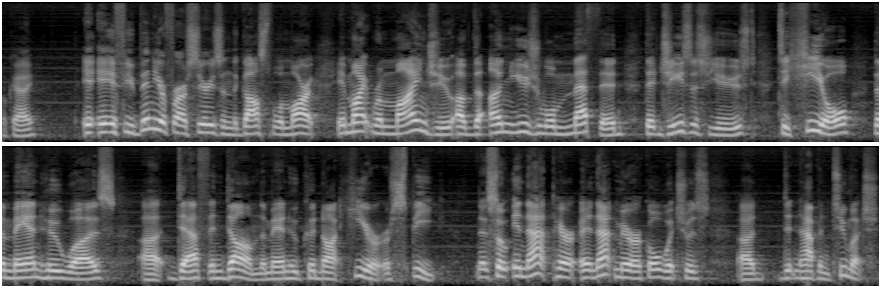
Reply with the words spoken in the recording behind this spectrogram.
okay? If you've been here for our series in the Gospel of Mark, it might remind you of the unusual method that Jesus used to heal the man who was uh, deaf and dumb, the man who could not hear or speak. So in that, par- in that miracle, which was, uh, didn't happen too much,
